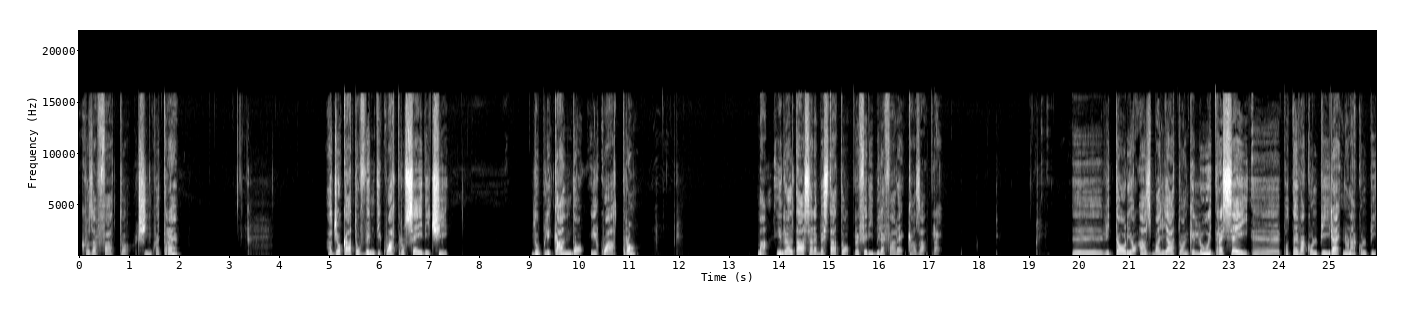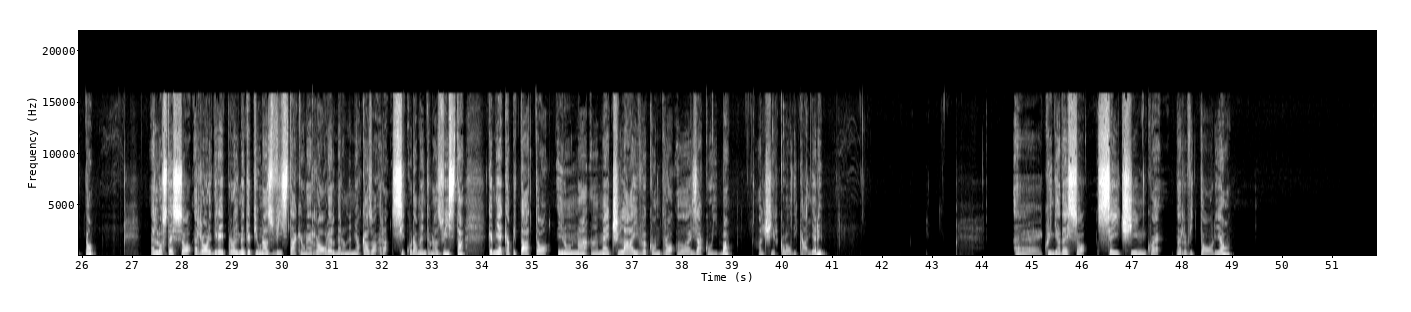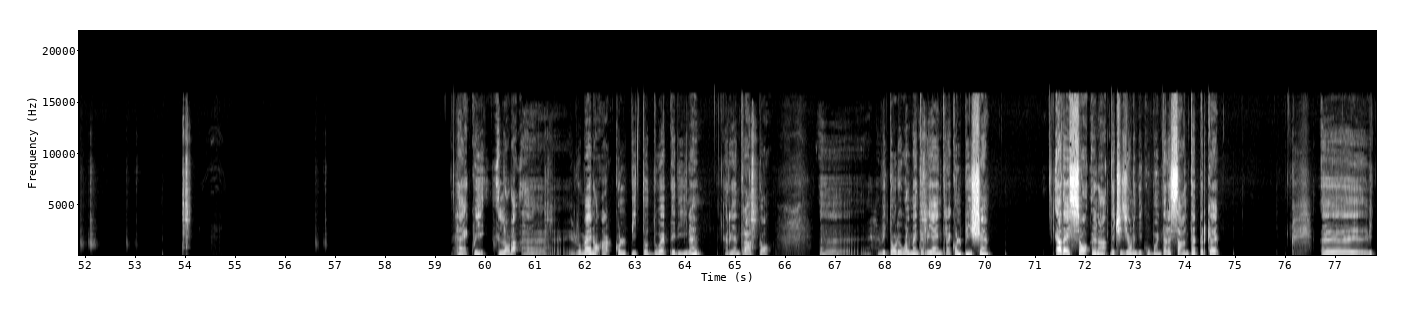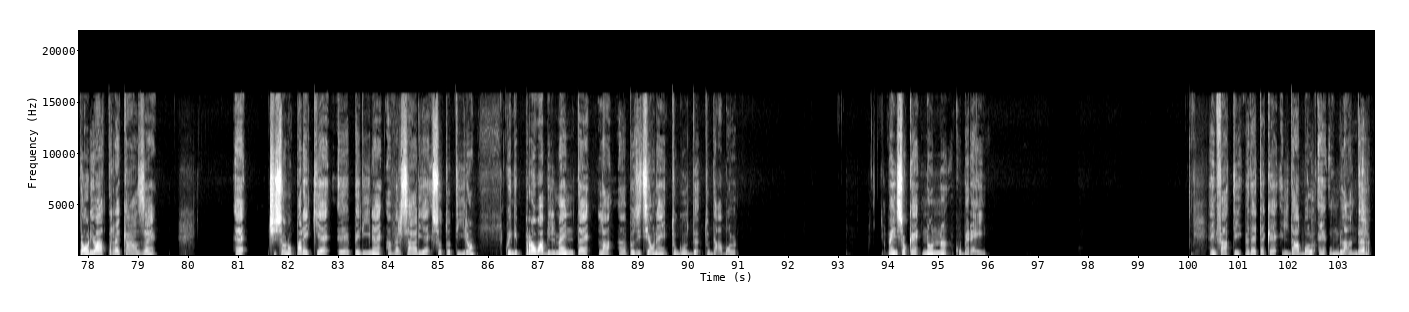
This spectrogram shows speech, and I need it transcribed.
Cosa ha fatto 5-3? Ha giocato 24-16 duplicando il 4 ma in realtà sarebbe stato preferibile fare casa 3. Eh, Vittorio ha sbagliato anche lui, 3-6 eh, poteva colpire, non ha colpito. È lo stesso errore, direi probabilmente più una svista che un errore, almeno nel mio caso era sicuramente una svista, che mi è capitato in un uh, match live contro uh, Isacco Iba al circolo di Cagliari. Eh, quindi adesso 6-5 per Vittorio. Eh, qui allora eh, il rumeno ha colpito due pedine rientrato eh, Vittorio ugualmente rientra e colpisce e adesso è una decisione di Cubo interessante perché eh, Vittorio ha tre case e ci sono parecchie eh, pedine avversarie sotto tiro, quindi probabilmente la eh, posizione too good to double. Penso che non cuberei. E infatti vedete che il double è un blunder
